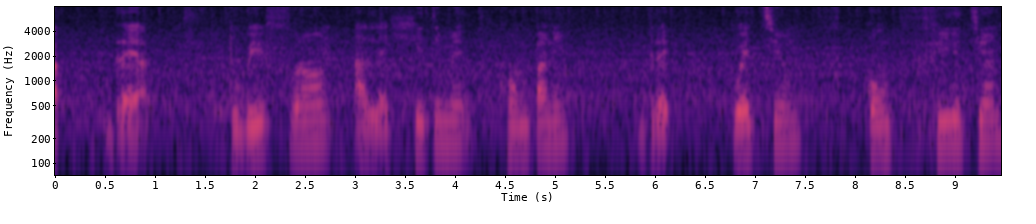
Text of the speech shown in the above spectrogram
appear to be from a legitimate company requesting confidential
